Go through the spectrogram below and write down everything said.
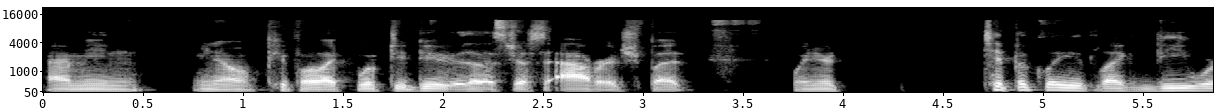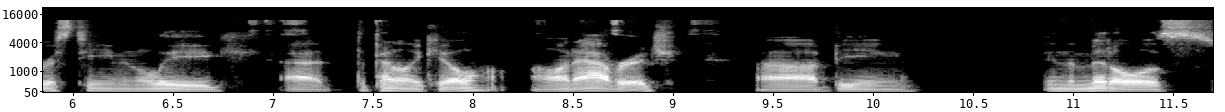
I mean, you know, people are like whoop de doo, that's just average. But when you're typically like the worst team in the league at the penalty kill on average, uh, being in the middle is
